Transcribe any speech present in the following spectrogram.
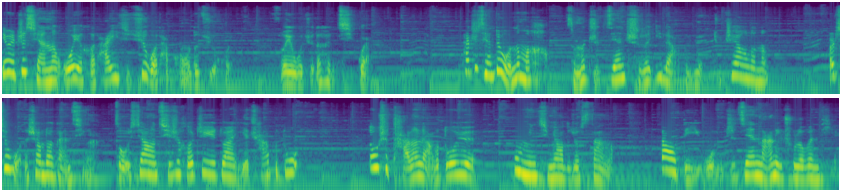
因为之前呢我也和他一起去过他朋友的聚会，所以我觉得很奇怪，他之前对我那么好。怎么只坚持了一两个月就这样了呢？而且我的上段感情啊，走向其实和这一段也差不多，都是谈了两个多月，莫名其妙的就散了。到底我们之间哪里出了问题？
